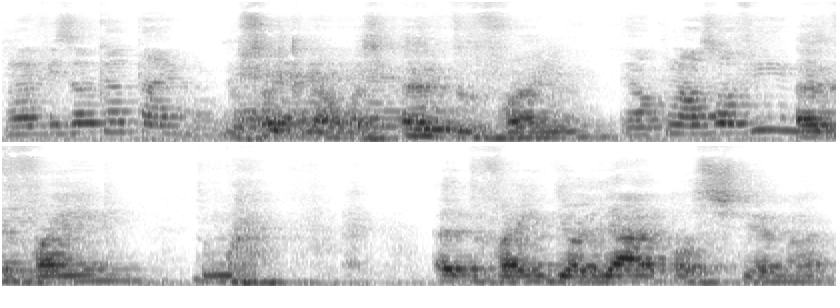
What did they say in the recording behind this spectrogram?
Não é a visão que eu tenho. Eu é, sei que não, mas é, advém. É o que nós ouvimos. Advém de, uma, advém de olhar para o sistema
